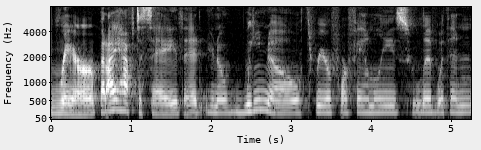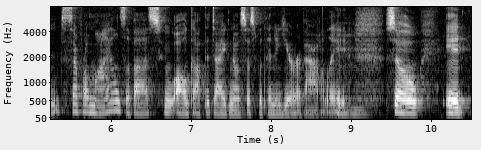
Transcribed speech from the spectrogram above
rare, but I have to say that, you know, we know three or four families who live within several miles of us who all got the diagnosis within a year of Adelaide. Mm-hmm. So it,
